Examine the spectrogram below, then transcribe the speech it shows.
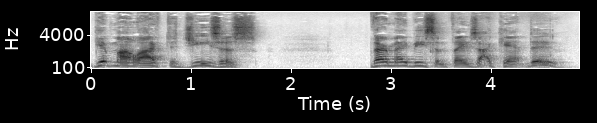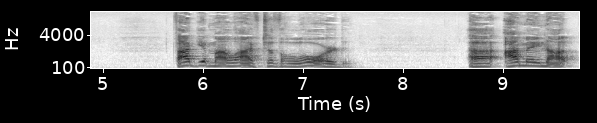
give my life to Jesus, there may be some things I can't do. If I give my life to the Lord, uh, I may not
